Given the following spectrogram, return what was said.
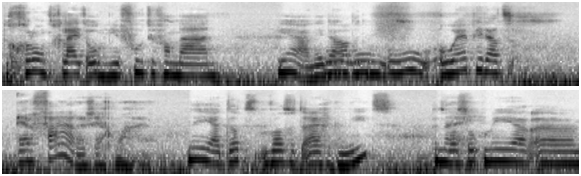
de grond glijdt onder je voeten vandaan. ja, nee, dat had ik hoe, niet. hoe, hoe heb je dat ervaren, zeg maar? Nee, ja, dat was het eigenlijk niet. Het Nee. was ook meer... ehm,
